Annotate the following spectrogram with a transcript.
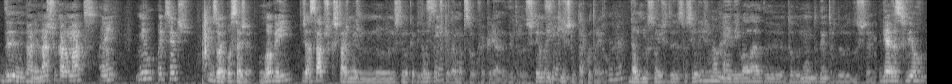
de, olha, nasce o Karl Marx em 1800 18. Ou seja, logo aí já sabes que estás mesmo no, no sistema capitalista, Sim. porque ele é uma pessoa que foi criada dentro do sistema Sim. e quis lutar contra ele. Uhum. Dando noções de socialismo Ok. e de igualdade de todo o mundo dentro do, do sistema. Guerra Civil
